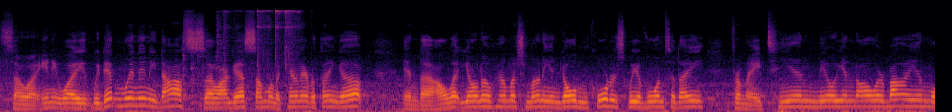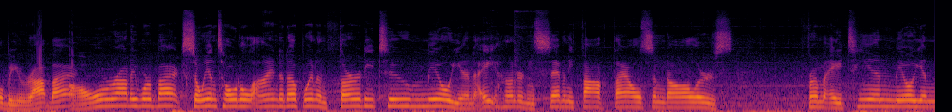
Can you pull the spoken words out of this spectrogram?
So uh, anyway, we didn't win any dice, so I guess I'm gonna count everything up and uh, I'll let y'all know how much money in golden quarters we have won today from a $10 million buy-in. We'll be right back. Alrighty, we're back. So in total, I ended up winning $32,875,000 from a $10 million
